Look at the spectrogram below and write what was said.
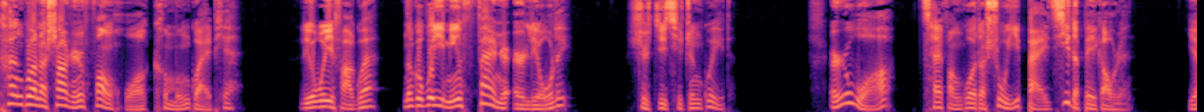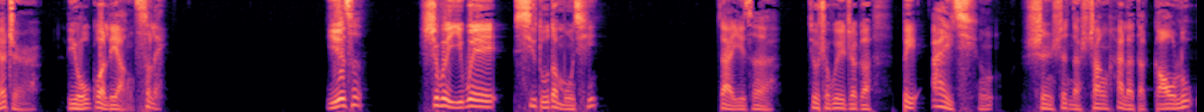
看惯了杀人放火、坑蒙拐骗，刘威法官能够为一名犯人而流泪，是极其珍贵的，而我。采访过的数以百计的被告人，也只流过两次泪。一次是为一位吸毒的母亲，再一次就是为这个被爱情深深的伤害了的高露。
